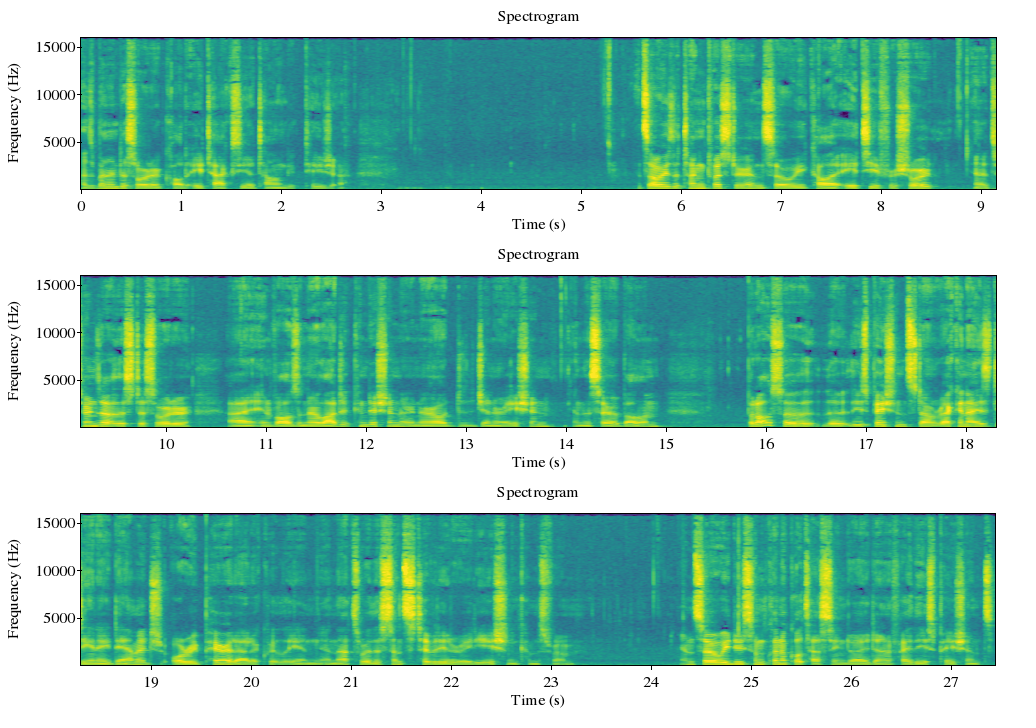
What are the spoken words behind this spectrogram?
has been a disorder called ataxia telangiectasia. It's always a tongue twister, and so we call it AT for short. And it turns out this disorder uh, involves a neurologic condition or neurodegeneration in the cerebellum. But also, the, these patients don't recognize DNA damage or repair it adequately, and, and that's where the sensitivity to radiation comes from. And so we do some clinical testing to identify these patients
